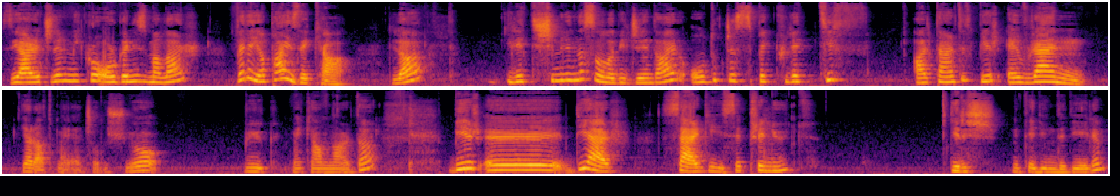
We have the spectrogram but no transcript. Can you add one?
Ziyaretçilerin mikroorganizmalar ve de yapay zeka ile iletişiminin nasıl olabileceğine dair oldukça spekülatif, alternatif bir evren yaratmaya çalışıyor büyük mekanlarda. Bir e, diğer sergi ise Prelude giriş niteliğinde diyelim.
